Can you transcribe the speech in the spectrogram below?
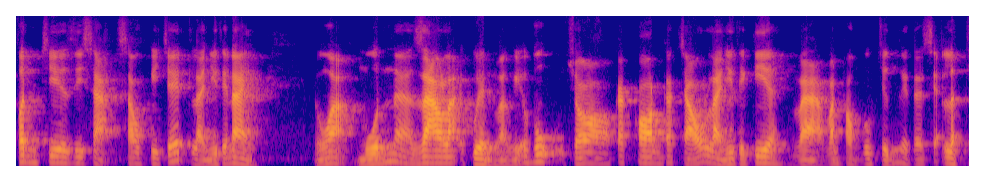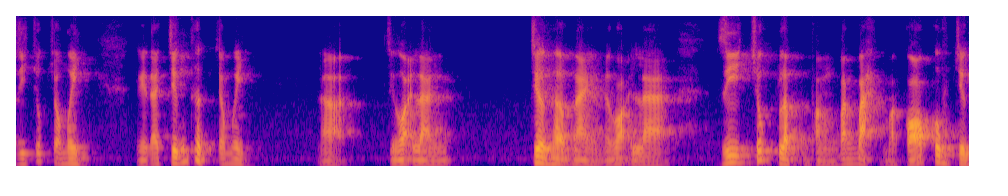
phân chia di sản sau khi chết là như thế này đúng không ạ? Muốn à, giao lại quyền và nghĩa vụ cho các con các cháu là như thế kia và văn phòng công chứng người ta sẽ lập di chúc cho mình người ta chứng thực cho mình. Đó, gọi là trường hợp này nó gọi là di chúc lập bằng văn bản mà có công chứng.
